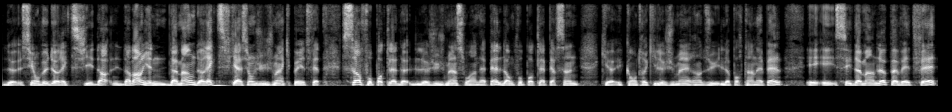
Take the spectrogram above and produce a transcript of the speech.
de, si on veut, de rectifier. D'abord, il y a une demande de rectification de jugement qui peut être faite. Ça, faut pas que la- le jugement soit en appel, donc faut pas que la personne qui a- contre qui le jugement est rendu il le porte en appel. Et, et ces demandes-là peuvent être faites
